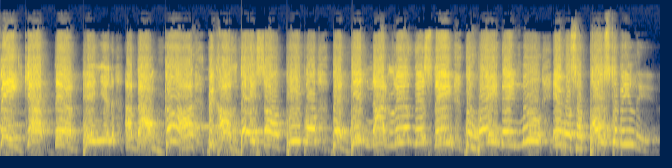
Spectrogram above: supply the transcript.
They got their opinion about God because they saw people that did not live this thing the way they knew it was supposed to be lived.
